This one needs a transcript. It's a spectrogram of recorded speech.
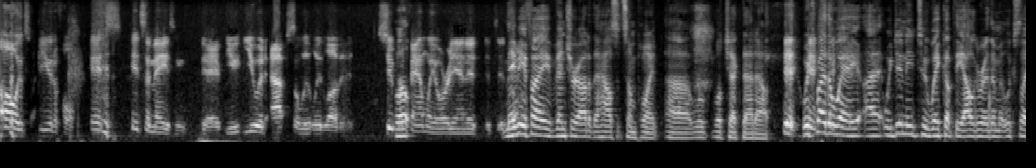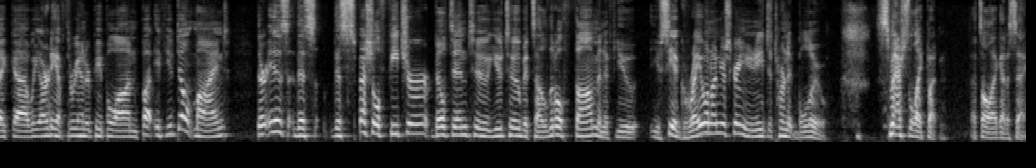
oh, it's beautiful. It's it's amazing, Dave. You you would absolutely love it. Super Well, family oriented. It's, it's Maybe if. I venture out of the house at some point, uh, we'll we'll check that out. Which, by the way, I, we do need to wake up the algorithm. It looks like uh, we already have 300 people on, but if you don't mind, there is this this special feature built into YouTube. It's a little thumb, and if you you see a gray one on your screen, you need to turn it blue. Smash the like button. That's all I got to say.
